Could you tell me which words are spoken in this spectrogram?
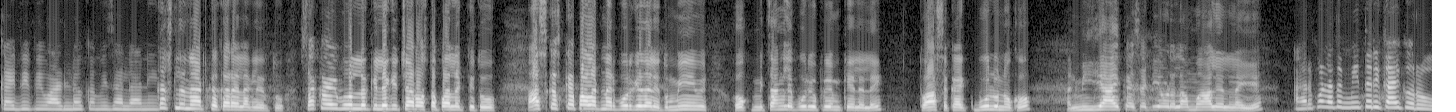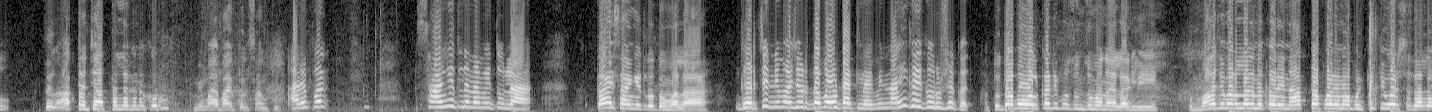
काही बी पी वाढलं कमी झालं आणि कसलं नाटकं करायला लागले रे तू? सकाळी बोललो की लगेच चार वाजता पालटते तू. आज कसं काय पालटणार पोरगे झाले? तू मी हो मी चांगल्या पूर्वी प्रेम केलेलं तू असं काय बोलू नको. आणि मी हे ऐकायसाठी एवढं लांब आलेलं नाहीये. अरे पण आता मी तरी काय करू? चल आत्ताच्या आत्ता लग्न करू. मी माझ्या बायकोला सांगतो. अरे पण सांगितलं ना मी तुला. काय सांगितलं तुम्हाला? घरच्यांनी माझ्यावर दबाव टाकलाय. मी नाही काही करू शकत. तू दबावाला कधीपासून जुमानायला लागली? तू माझ्यावर लग्न करेन आतापर्यंत आपण किती वर्ष झालं?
